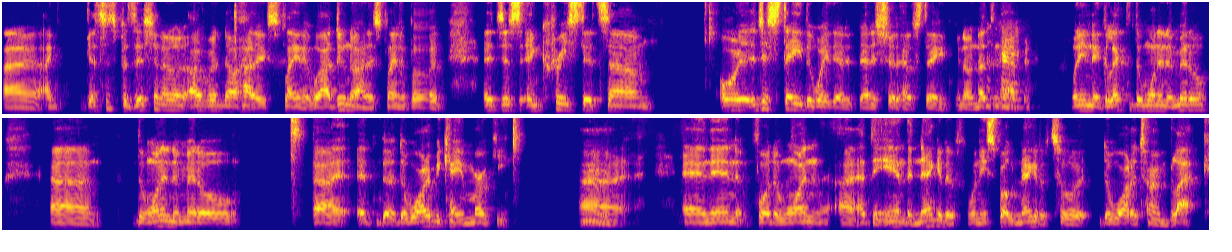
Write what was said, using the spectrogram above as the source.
I guess its position. I, don't, I wouldn't know how to explain it. Well, I do know how to explain it, but it just increased its, um, or it just stayed the way that it, that it should have stayed. You know, nothing okay. happened when he neglected the one in the middle. Um, the one in the middle, uh, it, the, the water became murky. Mm. Uh, and then for the one uh, at the end, the negative, when he spoke negative to it, the water turned black.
